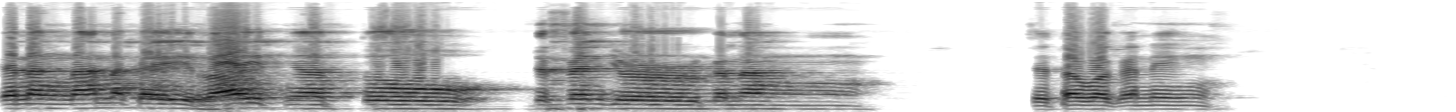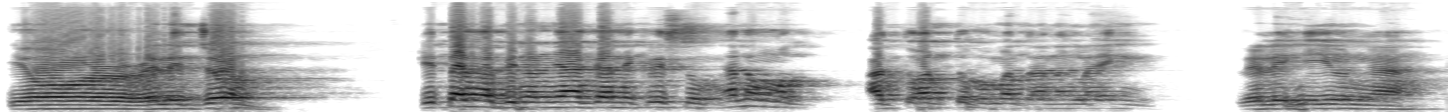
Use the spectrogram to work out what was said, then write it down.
kanang nana kay right nga to defend your kanang sa tawag aning your religion. Kita nga binunyagan ni Kristo, anong mag adto-adto pamantaan ng laing relihiyon nga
